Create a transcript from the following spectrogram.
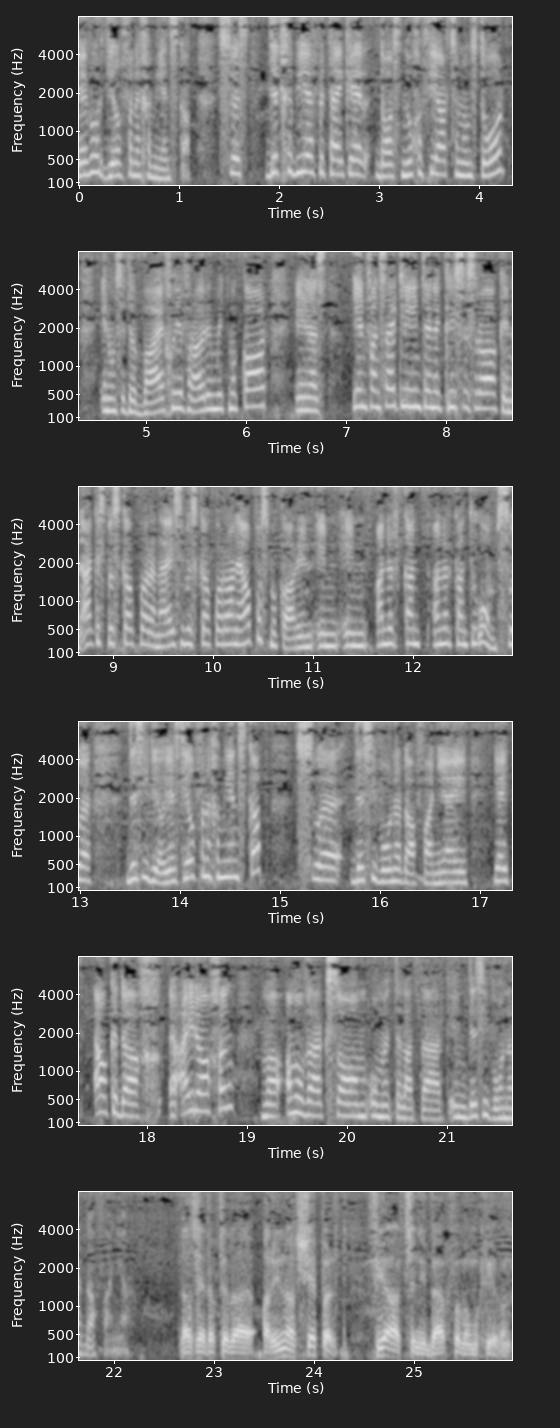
jy word deel van 'n gemeenskap. Soos dit gebeur partykeer, daar's nog 'n veearts in ons dorp en ons het 'n baie goeie verhouding met mekaar en as een van sy kliënte in 'n krisis raak en ek is beskikbaar en hy is beskikbaar, dan help ons mekaar en en en ander kant ander kant toe om. So dis die deel. Jy's deel van 'n gemeenskap. So dis die wonder daarvan. Jy jy het elke dag 'n uitdaging, maar almal werk saam om dit te laat werk en dis die wonder daarvan, ja. Daar sê dokter Arina Shepherd, veearts in die Bergveld omgewing.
